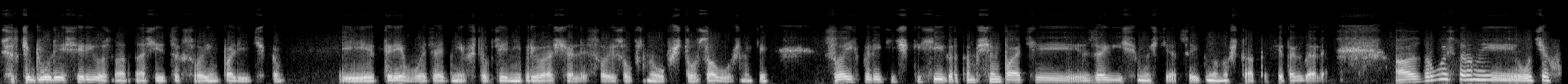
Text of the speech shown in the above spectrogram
все-таки более серьезно относиться к своим политикам и требовать от них, чтобы те не превращали свое собственное общество в заложники своих политических игр, там, симпатии, зависимости от Соединенных Штатов и так далее. А с другой стороны, у тех, у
